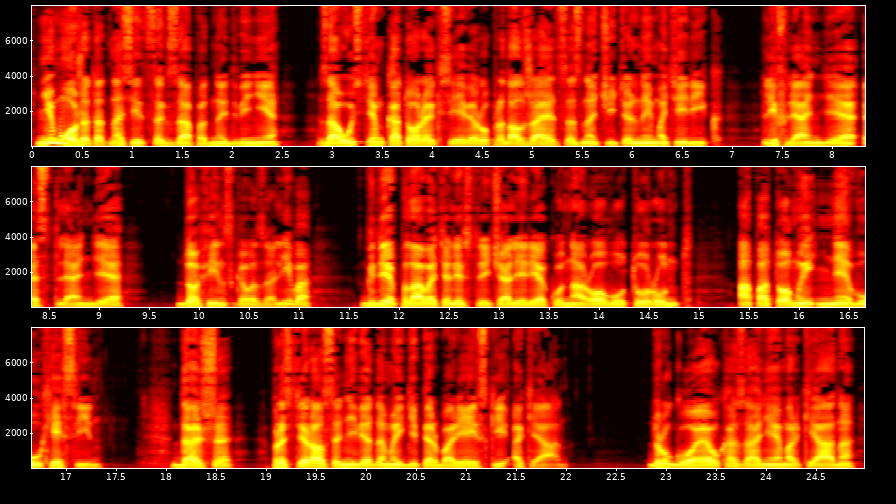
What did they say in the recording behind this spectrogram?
не может относиться к западной Двине, за устьем которой к северу продолжается значительный материк Лифляндия, Эстляндия, до Финского залива, где плаватели встречали реку Нарову Турунт, а потом и Неву Хесин. Дальше простирался неведомый Гиперборейский океан. Другое указание Маркиана,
